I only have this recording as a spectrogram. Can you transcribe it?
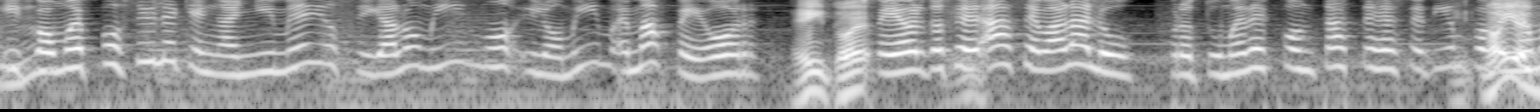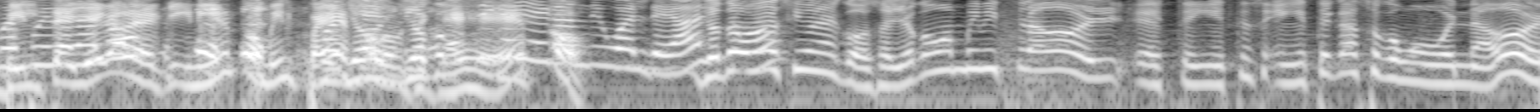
¿Y cómo es posible que en año y medio siga lo mismo y lo mismo? Es más, peor. Ey, entonces, Peor, entonces, ah, se va la luz, pero tú me descontaste ese tiempo no, que y yo el me bill fui te de la llega luz. de 500 mil pesos. yo- no sé yo- qué ¿Cómo es sigue esto. llegando igual de alto? Yo te voy a decir una cosa. Yo como administrador, este, en este, en este caso como gobernador,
